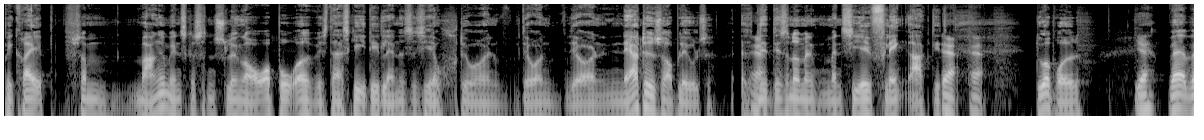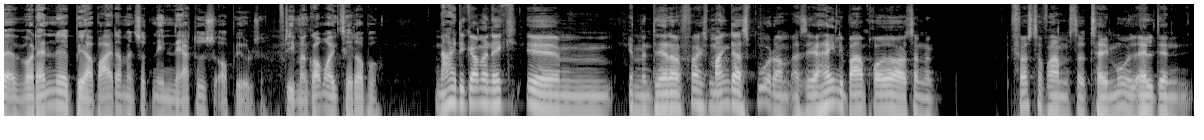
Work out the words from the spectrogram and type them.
begreb, som mange mennesker sådan slynger over bordet, hvis der er sket et eller andet, så siger jeg, uh, det, var en, det, var en, det var en nærdødsoplevelse. Altså, Ja. det, det er sådan noget, man, man siger i flængagtigt. Ja, ja. Du har prøvet det. Ja. Hvad, hvad, hvordan øh, bearbejder man sådan en nærdødsoplevelse? Fordi man kommer ikke tættere på. Nej, det gør man ikke. Øhm, jamen, det er der faktisk mange, der har spurgt om. Altså, jeg har egentlig bare prøvet at, sådan, først og fremmest at tage imod al den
